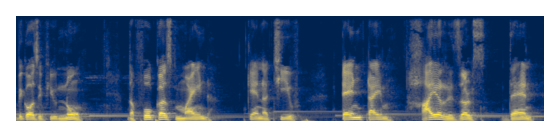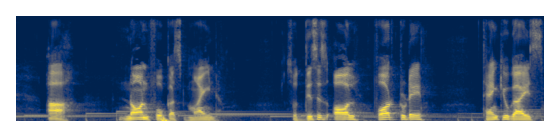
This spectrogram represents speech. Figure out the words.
Because if you know the focused mind can achieve 10 times higher results than a non focused mind. So this is all for today. Thank you guys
